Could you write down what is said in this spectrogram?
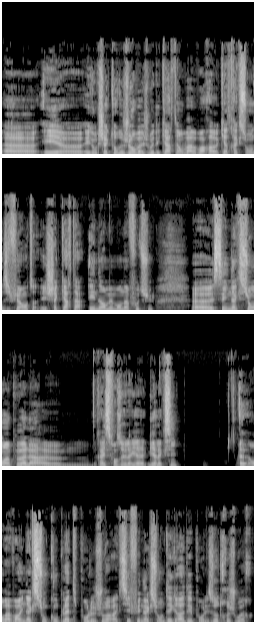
Euh, et, et donc chaque tour de jeu, on va jouer des cartes et on va avoir quatre actions différentes et chaque carte a énormément d'infos dessus. C'est une action un peu à la Race for the Ga- Galaxy. On va avoir une action complète pour le joueur actif et une action dégradée pour les autres joueurs.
